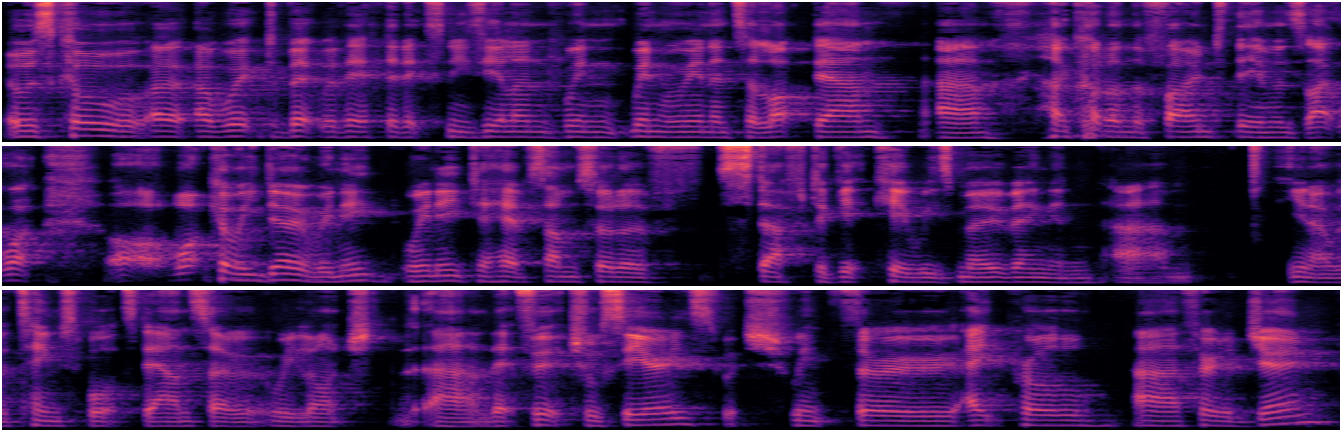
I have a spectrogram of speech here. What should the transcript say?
it was cool. I, I, worked a bit with Athletics New Zealand when when we went into lockdown. Um, I got on the phone to them and was like, "What? Oh, what can we do? We need we need to have some sort of stuff to get Kiwis moving." And um, you know, with team sports down, so we launched uh, that virtual series, which went through April uh, through to June.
